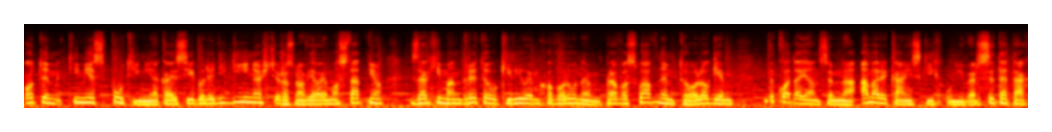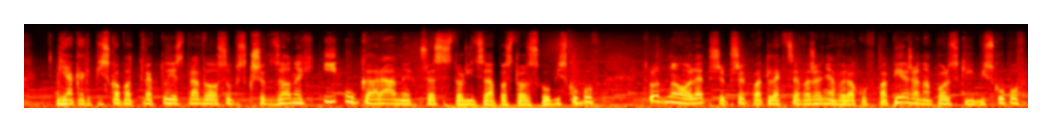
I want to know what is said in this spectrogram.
o tym, kim jest Putin, jaka jest jego religijność. Rozmawiałem ostatnio z archimandrytą Kiriłem Choworunem, prawosławnym teologiem wykładającym na amerykańskich uniwersytetach. Jak episkopat traktuje sprawy osób skrzywdzonych i ukaranych przez stolicę apostolską biskupów, trudno o lepszy przykład lekceważenia wyroków papieża na polskich biskupów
